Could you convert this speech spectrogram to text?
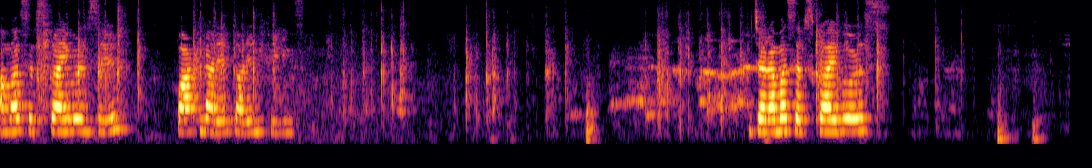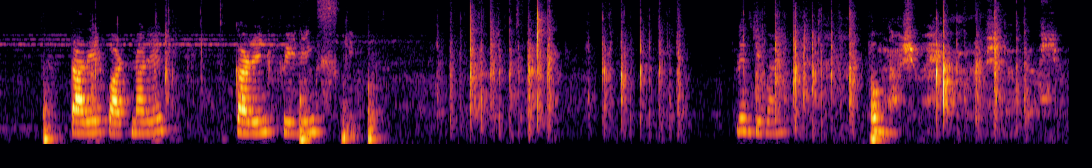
আমার সাবস্ক্রাইবার্সের পার্টনারের কারেন্ট ফিলিংস যারা আমার সাবস্ক্রাইবার্স তাদের পার্টনারের কারেন্ট ফিলিংস কি প্লিজ ডিভাইন ওম নমঃ শিবায় ওম নমঃ শিবায়, ওম নমঃ শিবায়।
